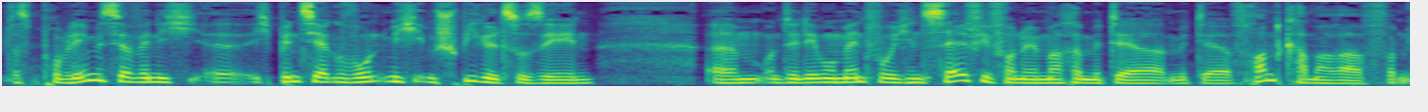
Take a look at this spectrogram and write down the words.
das Problem ist ja, wenn ich, äh, ich bin es ja gewohnt, mich im Spiegel zu sehen. Ähm, und in dem Moment, wo ich ein Selfie von mir mache mit der, mit der Frontkamera von,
